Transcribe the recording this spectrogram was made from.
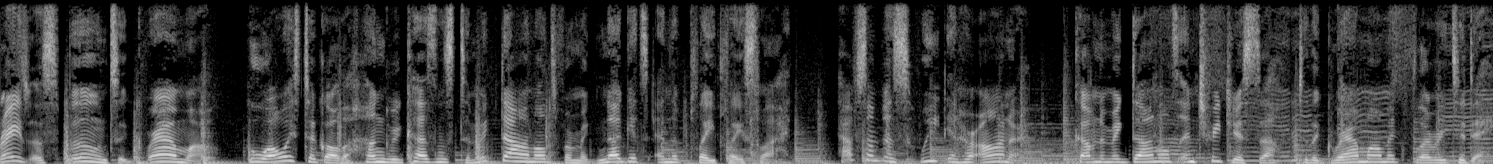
raise a spoon to Grandma, who always took all the hungry cousins to McDonald's for McNuggets and the PlayPlace slide. Have something sweet in her honor. Come to McDonald's and treat yourself to the Grandma McFlurry today.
